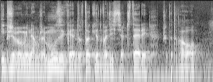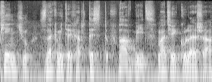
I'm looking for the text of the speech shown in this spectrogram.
I przypominam, że muzykę do Tokio 24 przygotowało pięciu znakomitych artystów. Pawbic, Maciej Kulesza,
